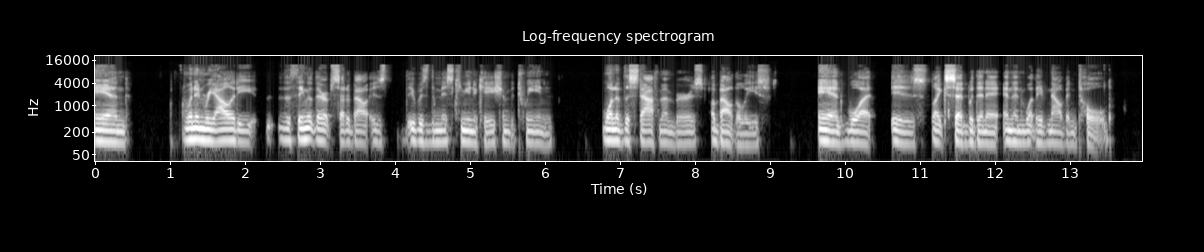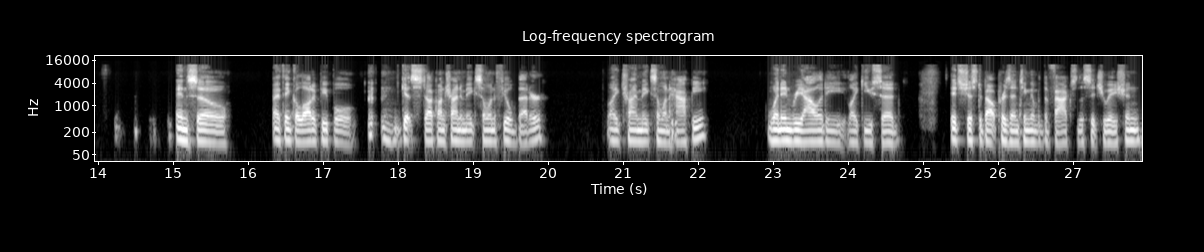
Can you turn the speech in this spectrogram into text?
And when in reality, the thing that they're upset about is it was the miscommunication between one of the staff members about the lease and what is like said within it and then what they've now been told. And so I think a lot of people get stuck on trying to make someone feel better, like try and make someone happy, when in reality, like you said, it's just about presenting them with the facts of the situation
